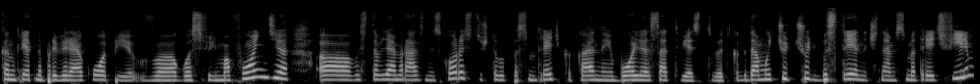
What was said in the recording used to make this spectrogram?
конкретно проверяя копии в Госфильмофонде, э, выставляем разные скорости, чтобы посмотреть, какая наиболее соответствует. Когда мы чуть-чуть быстрее начинаем смотреть фильм,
